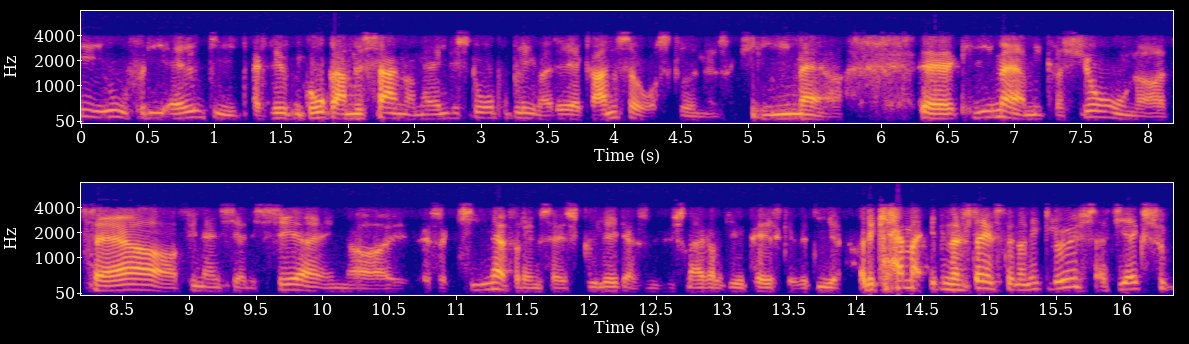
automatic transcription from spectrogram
EU, fordi alle de, altså det er jo den gode gamle sang om alle de store problemer, det er grænseoverskridende, altså klima og, øh, klima og migration og terror og finansialisering og altså Kina for den sags skyld ikke, altså vi snakker om de europæiske værdier. Og det kan man i nationalstaterne ikke løse, altså de er ikke,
